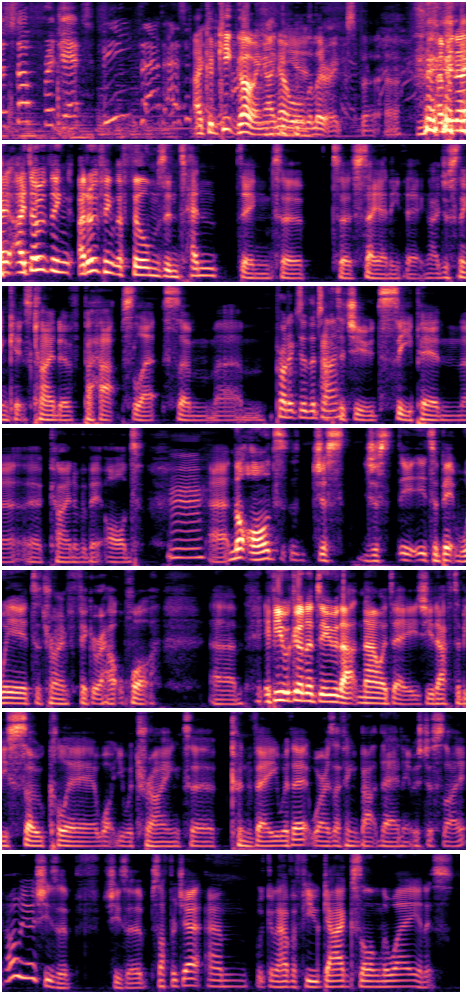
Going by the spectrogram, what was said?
sister suffragette. Be that as it I could keep going. I know Yeah. all the lyrics, but uh, I mean, I, I don't think I don't think the film's intending to to say anything. I just think it's kind of perhaps let some um, product of the time. attitudes seep in, uh, uh, kind of a bit odd. Mm. Uh, not odd, just just it's a bit weird to try and figure out what. Um, if you were going to do that nowadays, you'd have to be so clear what you were trying to convey with it. Whereas I think back then it was just like, oh yeah, she's a she's a suffragette, and we're going to have a few gags along the way, and it's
